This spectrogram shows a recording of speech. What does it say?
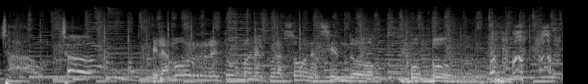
chau, chau. El amor retumba en el corazón haciendo boom boom.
